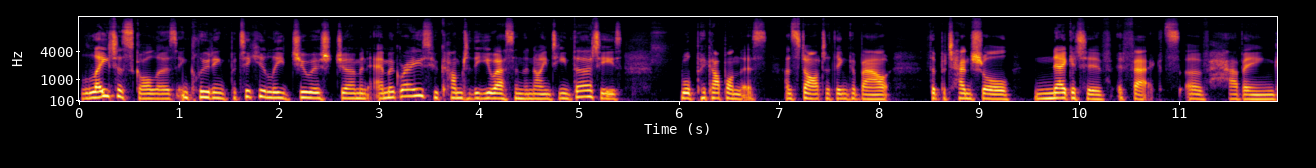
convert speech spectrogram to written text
later scholars, including particularly Jewish German emigres who come to the US in the 1930s, will pick up on this and start to think about the potential negative effects of having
